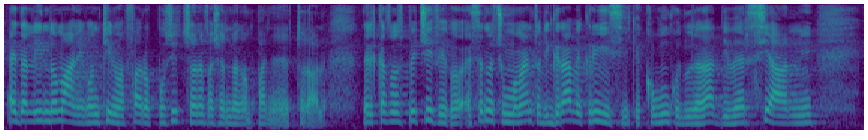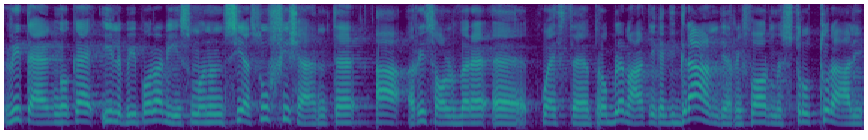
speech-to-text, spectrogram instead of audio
e dall'indomani continua a fare opposizione facendo campagna elettorale. Nel caso specifico, essendoci un momento di grave crisi che comunque durerà diversi anni, ritengo che il bipolarismo non sia sufficiente a risolvere eh, queste problematiche di grandi riforme strutturali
